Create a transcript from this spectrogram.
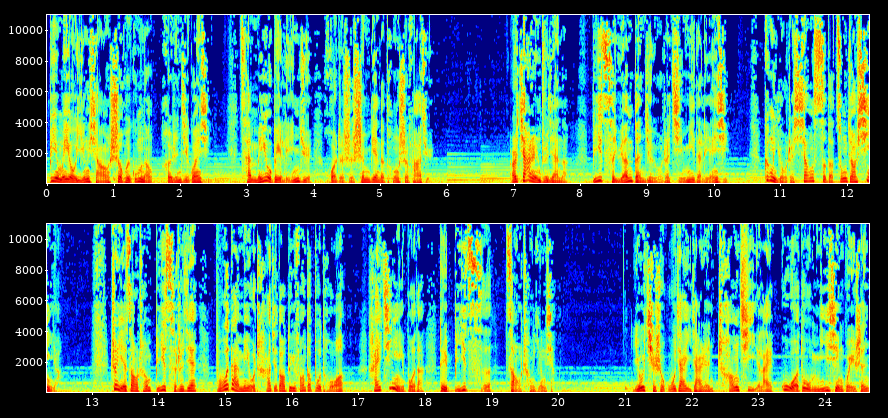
并没有影响社会功能和人际关系。才没有被邻居或者是身边的同事发觉，而家人之间呢，彼此原本就有着紧密的联系，更有着相似的宗教信仰，这也造成彼此之间不但没有察觉到对方的不妥，还进一步的对彼此造成影响。尤其是吴家一家人长期以来过度迷信鬼神，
